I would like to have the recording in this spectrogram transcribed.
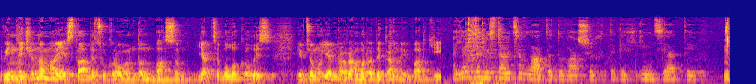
Вінниччина має стати цукровим Донбасом, як це було колись, і в цьому є програма радикальної партії. А як взагалі ставиться влада до ваших таких ініціатив? Ну,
